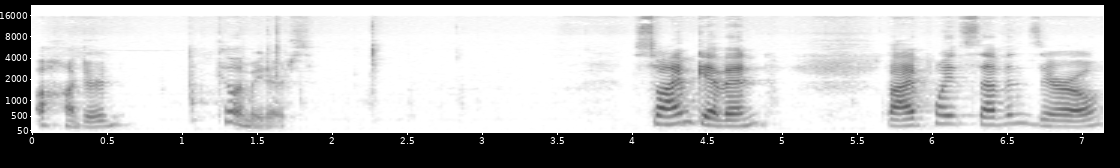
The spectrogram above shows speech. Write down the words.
100 kilometers? So I'm given 5.70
